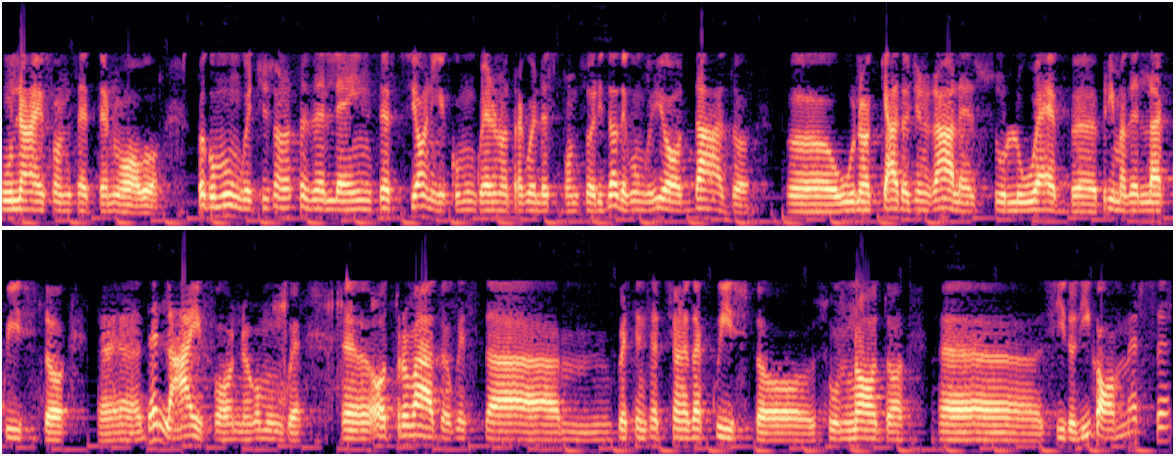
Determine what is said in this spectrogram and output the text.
un iPhone 7 nuovo. Poi comunque ci sono state delle inserzioni che comunque erano tra quelle sponsorizzate, comunque io ho dato uh, un'occhiata generale sul web prima dell'acquisto uh, dell'iPhone, comunque uh, ho trovato questa, um, questa inserzione d'acquisto su un noto eh, sito di e-commerce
